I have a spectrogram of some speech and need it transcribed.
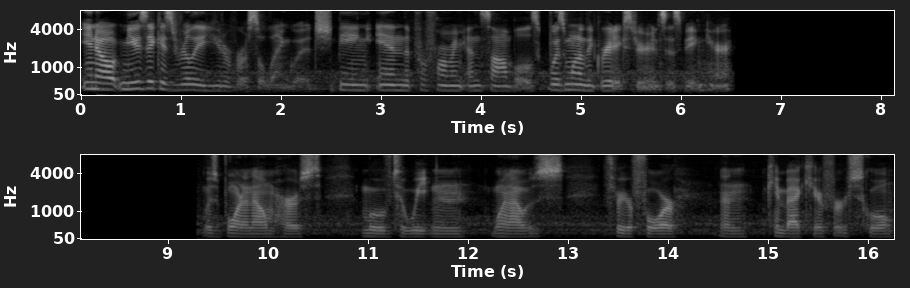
You know, music is really a universal language. Being in the performing ensembles was one of the great experiences being here was born in Elmhurst, moved to Wheaton when I was three or four, and came back here for school.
